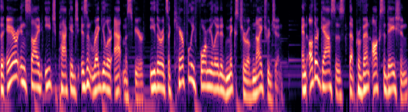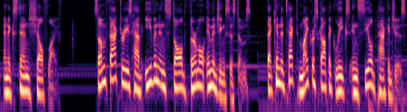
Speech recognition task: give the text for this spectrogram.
The air inside each package isn't regular atmosphere, either it's a carefully formulated mixture of nitrogen, and other gases that prevent oxidation and extend shelf life. Some factories have even installed thermal imaging systems that can detect microscopic leaks in sealed packages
